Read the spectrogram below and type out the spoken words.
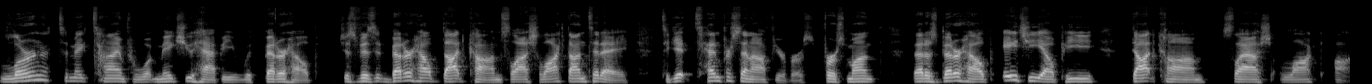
Learn to make time for what makes you happy with BetterHelp. Just visit betterhelp.com slash locked on today to get 10% off your first, first month. That is betterhelp, H-E-L-P dot com slash locked on.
